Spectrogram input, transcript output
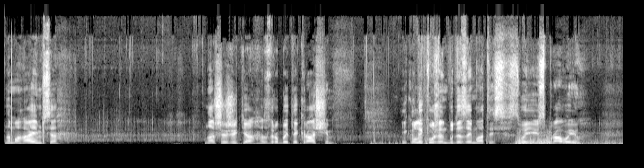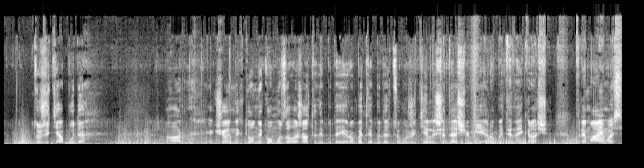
намагаємося наше життя зробити кращим. І коли кожен буде займатися своєю справою, то життя буде гарне. Якщо ніхто нікому заважати не буде. І робити буде в цьому житті лише те, що вміє робити найкраще. Тримаємось,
